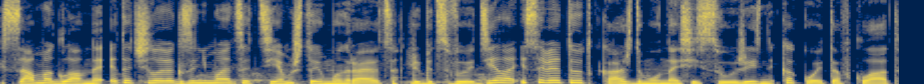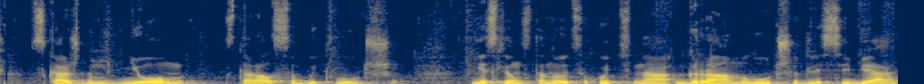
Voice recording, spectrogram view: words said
И самое главное, этот человек занимается тем, что ему нравится, любит свое дело и советует каждому вносить в свою жизнь какой-то вклад. С каждым днем старался быть лучше. Если он становится хоть на грамм лучше для себя,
